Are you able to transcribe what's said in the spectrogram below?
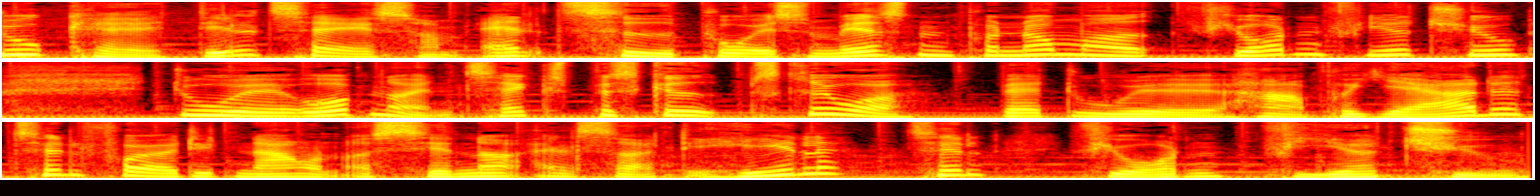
Du kan deltage som altid på sms'en på nummeret 1424. Du øh, åbner en tekstbesked, skriver, hvad du øh, har på hjerte, tilføjer dit navn og sender altså det hele til 1424.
